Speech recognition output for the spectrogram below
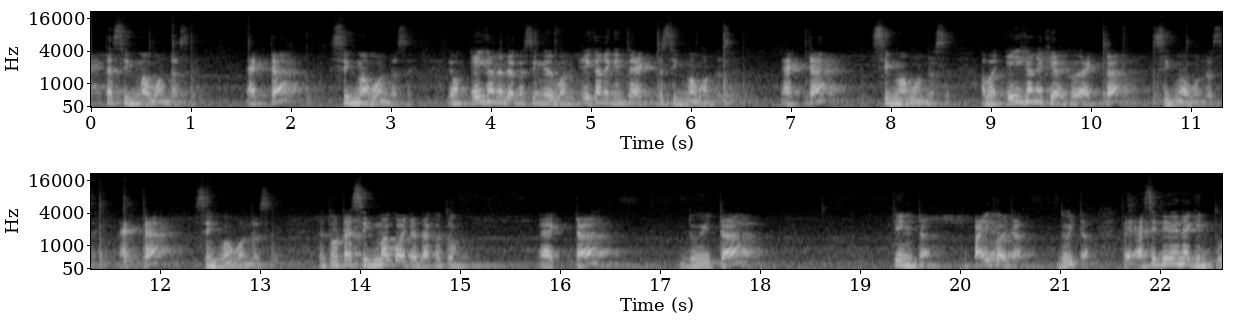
একটা সিগমা বন্ড আছে, একটা সিগমা বন্ড আছে। এবং এইখানে দেখো সিঙ্গেল বন্ড এখানে কিন্তু একটা সিগমা বন্ড আছে, একটা সিগমা বন্ড আছে। আবার এইখানে খেয়াল করো, একটা সিগমা বন্ড আছে, একটা সিগমা বন্ড আছে। তা টোটাল সিগমা কয়টা? দেখো তো। একটা, দুইটা, তিনটা। তো পাই কয়টা? দুইটা। তাই অ্যাসিটিলিনে কিন্তু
